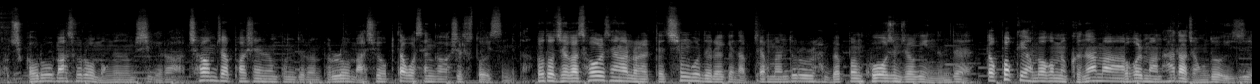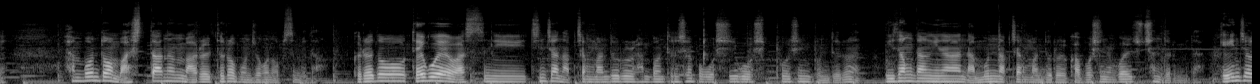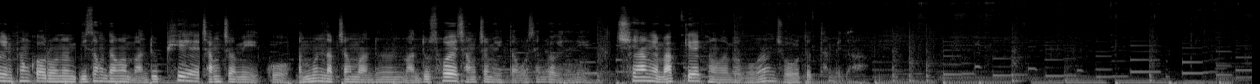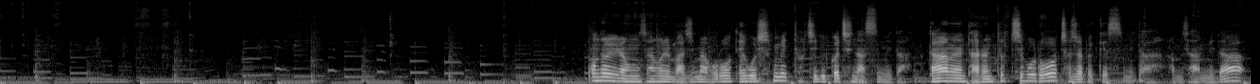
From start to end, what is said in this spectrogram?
고춧가루 맛으로 먹는 음식이라 처음 접하시는 분들은 별로 맛이 없다고 생각하실 수도 있습니다. 저도 제가 서울 생활을 할 때 친구들에게 납작만두를 한 몇 번 구워준 적이 있는데 떡볶이와 먹으면 그나마 먹을만 하다 정도이지 한 번도 맛있다는 말을 들어본 적은 없습니다. 그래도 대구에 왔으니 진짜 납작만두를 한번 드셔보고 싶으신 분들은 미성당이나 남문 납작만두를 가보시는 걸 추천드립니다. 개인적인 평가로는 미성당은 만두 피의 장점이 있고 남문 납작만두는 만두 소의 장점이 있다고 생각이 되니 취향에 맞게 경험해보면 좋을 듯합니다. 오늘 영상을 마지막으로 대구 신미 특집이 끝이 났습니다. 다음엔 다른 특집으로 찾아뵙겠습니다. 감사합니다.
